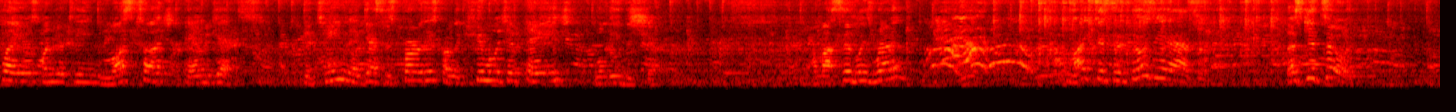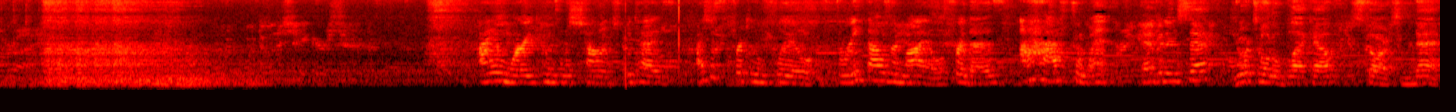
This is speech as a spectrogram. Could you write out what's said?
players on your team must touch and guess. The team that guesses furthest from the cumulative age will lead the show. Are my siblings ready? I like this enthusiasm. Let's get to it. I am worried coming to this challenge because I just freaking flew 3,000 miles for this. I have to win. Evan and Seth, your total blackout starts now.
